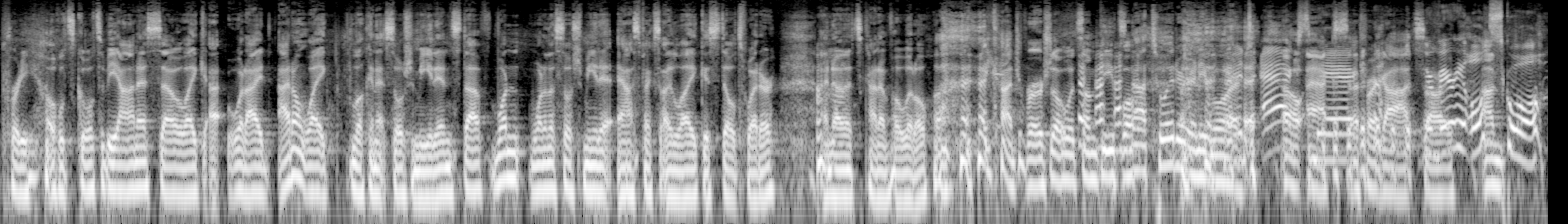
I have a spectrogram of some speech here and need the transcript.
pretty old school to be honest. So like, what I I don't like looking at social media and stuff. One one of the social media aspects I like is still Twitter. Uh-huh. I know uh-huh. that's kind of a little controversial with some people. Not Twitter anymore. It's X, oh, X. I forgot. Sorry. You're very old I'm, school.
